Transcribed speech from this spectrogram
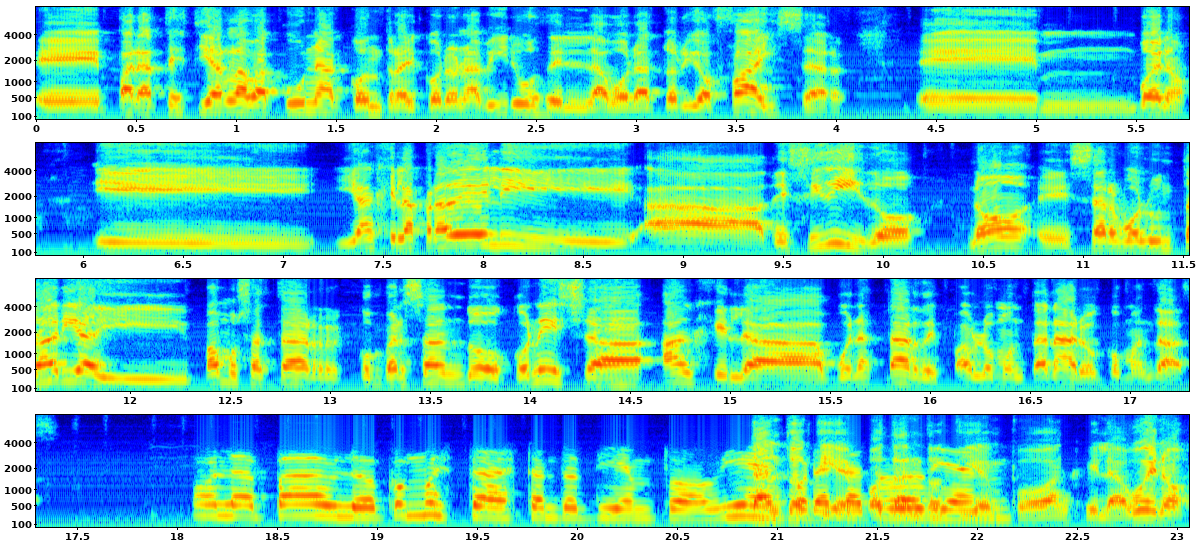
eh, para testear la vacuna contra el coronavirus del laboratorio Pfizer. Eh, bueno, y Ángela Pradelli ha decidido ¿no? ser voluntaria y vamos a estar conversando con ella. Ángela, buenas tardes. Pablo Montanaro, ¿cómo andás? Hola Pablo, ¿cómo estás? Tanto tiempo. Bien, tanto tiempo, tanto tiempo, Ángela. Bueno,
